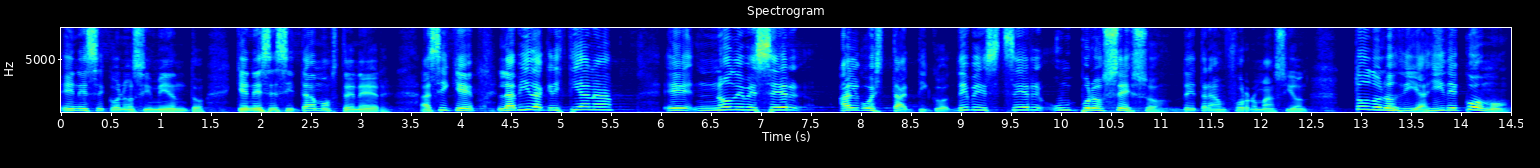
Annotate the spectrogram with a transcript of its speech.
en ese conocimiento que necesitamos tener. Así que la vida cristiana eh, no debe ser algo estático, debe ser un proceso de transformación todos los días. ¿Y de cómo?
